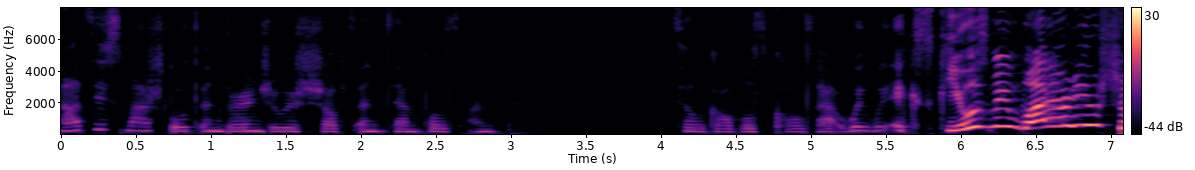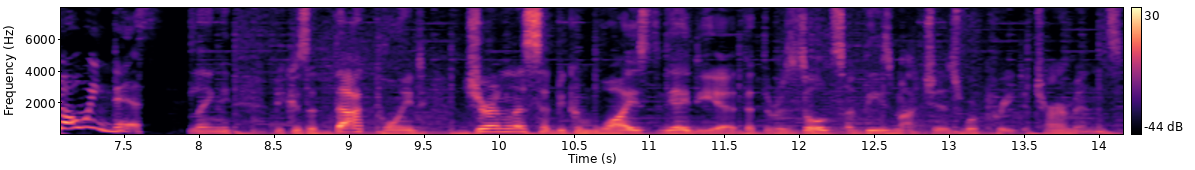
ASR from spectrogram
Nazis smash, loot, and burn Jewish shops and temples until Goebbels calls out. Wait, wait, excuse me? Why are you showing this? Because at that point, journalists had become wise to the idea that the results of these matches were predetermined.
